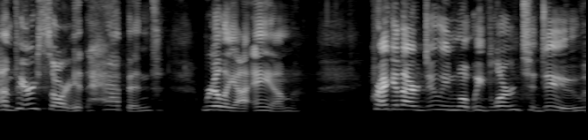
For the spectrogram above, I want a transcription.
I'm very sorry it happened, really I am, Craig and I are doing what we've learned to do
